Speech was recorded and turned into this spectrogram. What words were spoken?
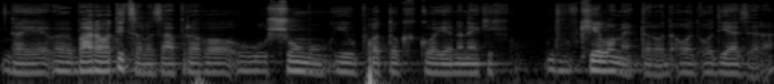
Da je e, bara oticala zapravo u šumu i u potok koji je na nekih kilometar od, od, od jezera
